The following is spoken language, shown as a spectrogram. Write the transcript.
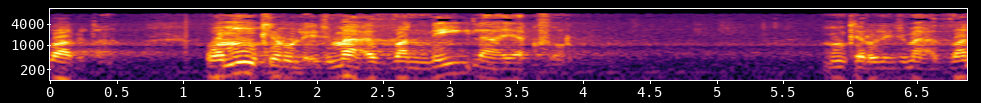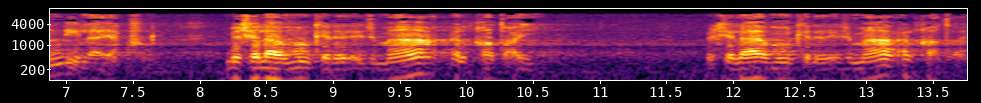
ضابطا. ومنكر الإجماع الظني لا يكفر. منكر الإجماع الظني لا يكفر. بخلاف منكر الإجماع القطعي. بخلاف منكر الإجماع القطعي.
